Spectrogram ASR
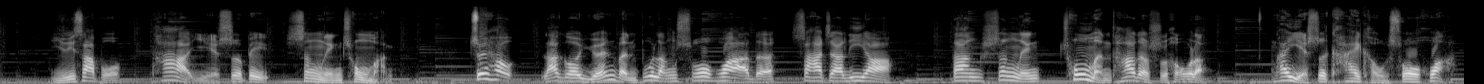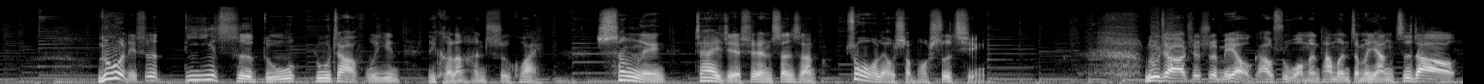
伊丽莎伯她也是被圣灵充满。最后，那个原本不能说话的撒加利亚，当圣灵充满他的时候了，他也是开口说话。如果你是第一次读路加福音，你可能很奇怪，圣灵。在这些人身上做了什么事情？路加其实没有告诉我们他们怎么样知道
